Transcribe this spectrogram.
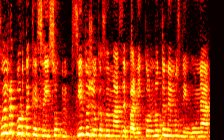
fue el reporte que se hizo, mm, siento yo que fue más de pánico, no tenemos ninguna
